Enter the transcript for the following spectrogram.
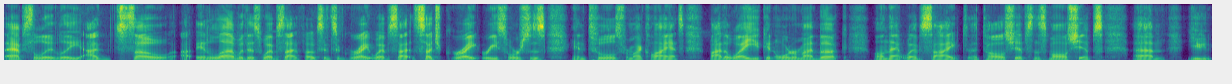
absolutely. I'm so uh, in love with this website, folks. It's a great website. Such great resources and tools for my clients. By the way, you can order my book on that website, uh, Tall Ships and Small Ships. Um, you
